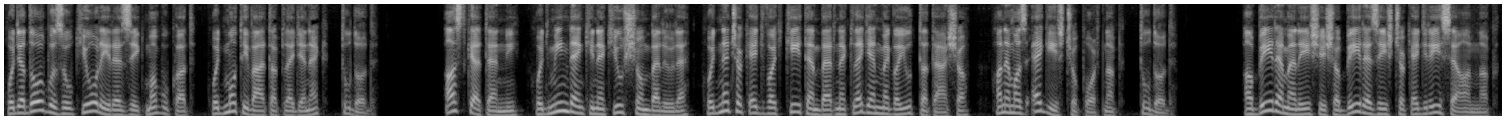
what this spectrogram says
hogy a dolgozók jól érezzék magukat, hogy motiváltak legyenek, tudod. Azt kell tenni, hogy mindenkinek jusson belőle, hogy ne csak egy vagy két embernek legyen meg a juttatása, hanem az egész csoportnak, tudod. A béremelés és a bérezés csak egy része annak,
